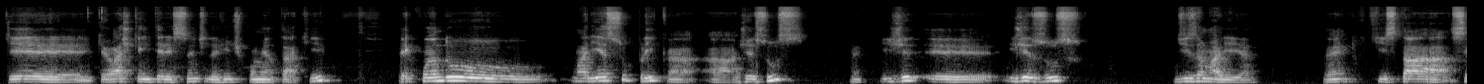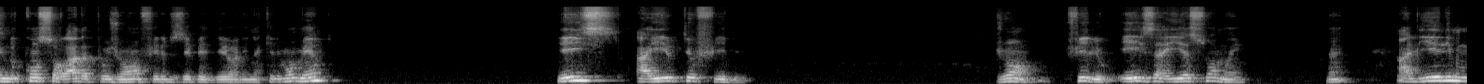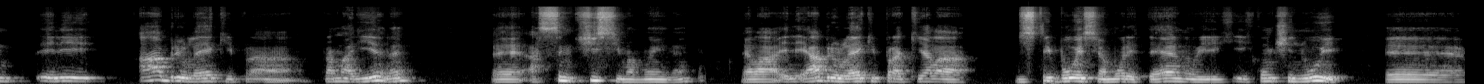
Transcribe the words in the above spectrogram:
que, que eu acho que é interessante da gente comentar aqui, é quando Maria suplica a, Jesus, né? e, e Jesus diz a Maria: né, que está sendo consolada por João, filho de Zebedeu, ali naquele momento. Eis aí o teu filho. João, filho, eis aí a sua mãe. Né? Ali ele, ele abre o leque para Maria, né? É, a Santíssima Mãe, né? Ela, ele abre o leque para que ela distribua esse amor eterno e, e continue é,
